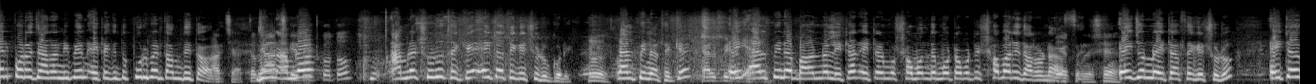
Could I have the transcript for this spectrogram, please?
এরপরে যারা নিবেন এটা কিন্তু পূর্বের দাম দিতে হবে। আচ্ছা, যেমন আমরা আমরা শুরু থেকে এইটা থেকে শুরু করি। অ্যালপিনা থেকে। এই অ্যালপিনা বাউন্ন লিটার এটার সম্বন্ধে মোটামুটি সবারই ধারণা আছে। হ্যাঁ। এই জন্য এটা থেকে শুরু। এইটার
